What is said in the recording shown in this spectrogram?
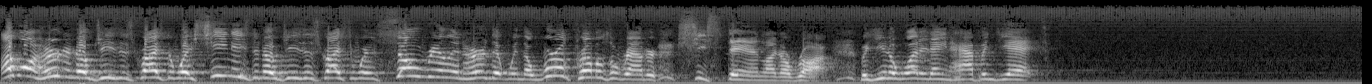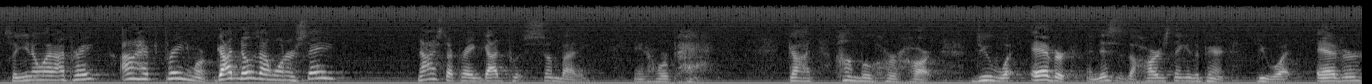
I want her to know Jesus Christ the way she needs to know Jesus Christ, and where it's so real in her that when the world crumbles around her, she stand like a rock. But you know what? It ain't happened yet. So you know what I pray? I don't have to pray anymore. God knows I want her saved. Now I start praying, God put somebody in her path. God, humble her heart. Do whatever, and this is the hardest thing as a parent, do whatever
